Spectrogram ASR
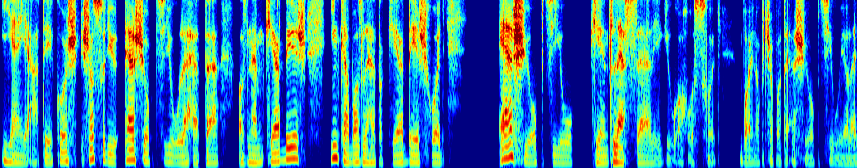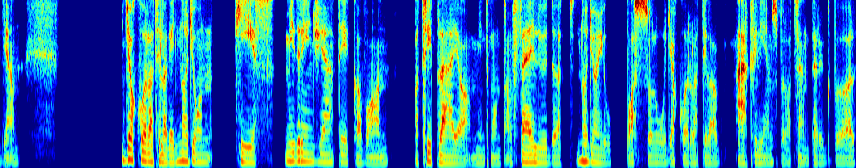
ilyen játékos, és az, hogy ő első opció lehet-e, az nem kérdés, inkább az lehet a kérdés, hogy első opcióként lesz-e elég jó ahhoz, hogy bajnok csapat első opciója legyen. Gyakorlatilag egy nagyon kész midrange játéka van, a triplája, mint mondtam, fejlődött, nagyon jó passzoló gyakorlatilag Mark Williamsből, a centerükből,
